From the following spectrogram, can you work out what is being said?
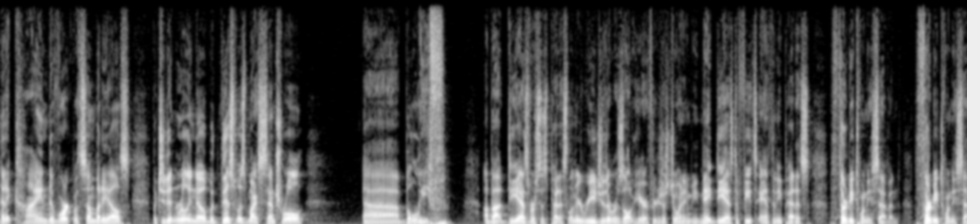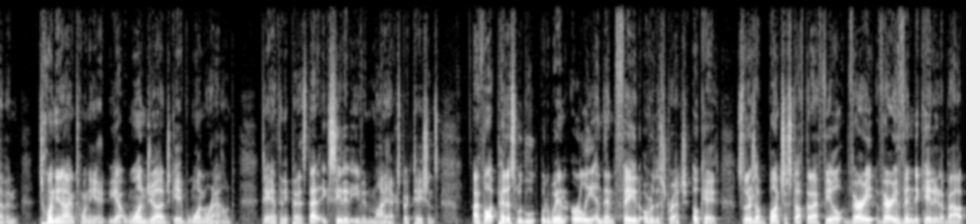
and it kind of worked with somebody else, but you didn't really know. But this was my central uh, belief about Diaz versus Pettis. Let me read you the result here if you're just joining me. Nate Diaz defeats Anthony Pettis 30 27, 30 27, 29 28. You got one judge gave one round to Anthony Pettis. That exceeded even my expectations. I thought Pettis would would win early and then fade over the stretch. Okay, so there's a bunch of stuff that I feel very very vindicated about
